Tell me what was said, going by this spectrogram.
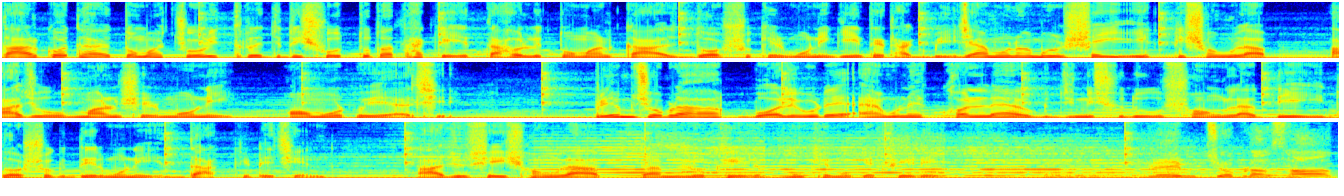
তার কথায়, তোমার চরিত্রে যদি সত্যতা থাকে, তাহলে তোমার কাজ দর্শকের মনে গেঁথে থাকবে। যেমন আমার সেই একটি সংলাপ আজও মানুষের মনে অমর হয়ে আছে প্রেম চোপড়া বলিউডে এমন এক খলনায়ক যিনি শুধু সংলাপ দিয়েই দর্শকদের মনে দাগ কেটেছেন আজও সেই সংলাপ তার লোকের মুখে মুখে ফেরে प्रेम चोपड़ा साहब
